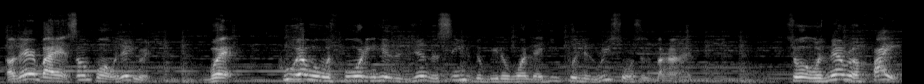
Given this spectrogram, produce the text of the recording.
Because everybody at some point was ignorant. But whoever was forwarding his agenda seems to be the one that he put his resources behind. So it was never a fight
